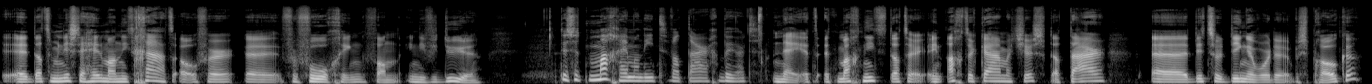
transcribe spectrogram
uh, dat de minister helemaal niet gaat over uh, vervolging van individuen. Dus het mag helemaal niet wat daar gebeurt. Nee, het, het mag niet dat er in achterkamertjes, dat daar uh, dit soort dingen worden besproken.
